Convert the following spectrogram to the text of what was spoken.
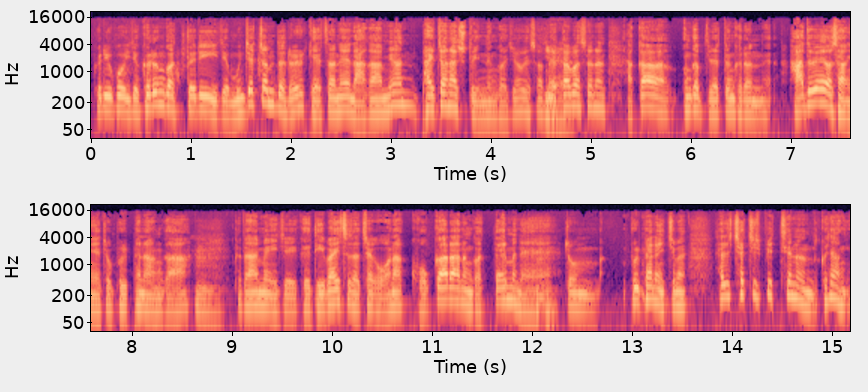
그리고 이제 그런 것들이 이제 문제점들을 개선해 나가면 발전할 수도 있는 거죠. 그래서 예. 메타버스는 아까 언급드렸던 그런 하드웨어 상의 좀 불편함과 음. 그다음에 이제 그 device 자체가 워낙 고가라는 것 때문에 음. 좀 불편은 있지만 사실 ChatGPT는 그냥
